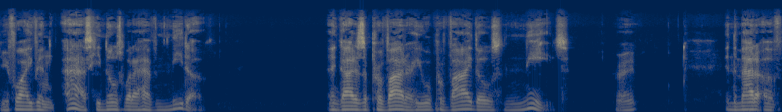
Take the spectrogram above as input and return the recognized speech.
Before I even Mm. ask, He knows what I have need of. And God is a provider; He will provide those needs, right? In the matter of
